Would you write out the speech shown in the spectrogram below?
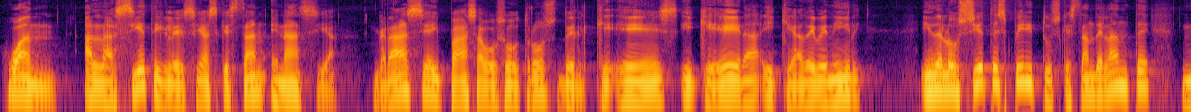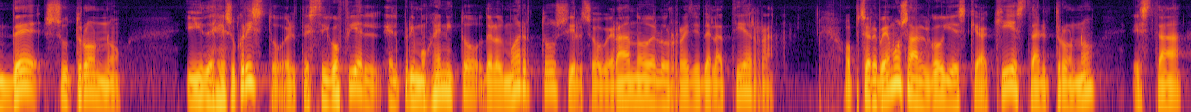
Juan, a las siete iglesias que están en Asia, Gracia y paz a vosotros del que es y que era y que ha de venir, y de los siete espíritus que están delante de su trono, y de Jesucristo, el testigo fiel, el primogénito de los muertos y el soberano de los reyes de la tierra. Observemos algo y es que aquí está el trono, está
